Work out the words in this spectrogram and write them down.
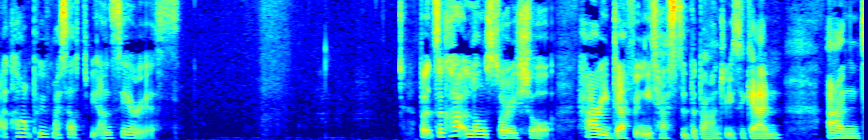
I can't prove myself to be unserious. But to cut a long story short, Harry definitely tested the boundaries again, and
